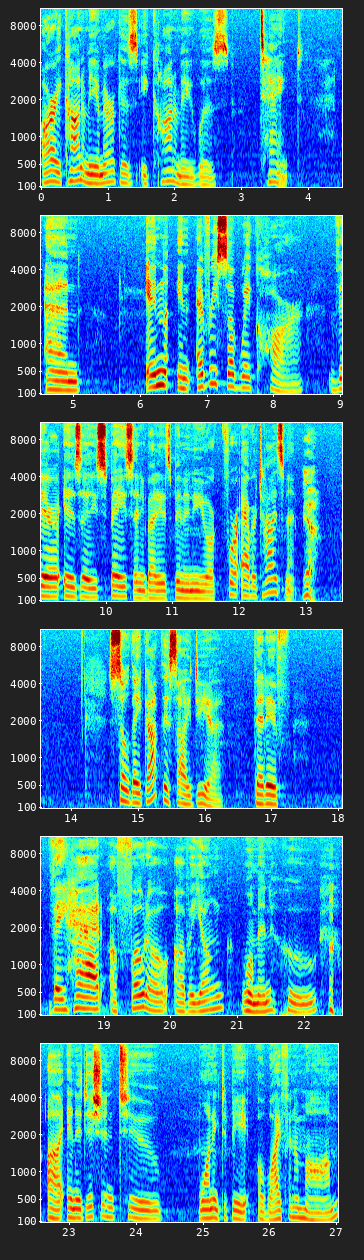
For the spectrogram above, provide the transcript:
our economy, America's economy, was tanked. And in, in every subway car, there is a space, anybody that's been in New York, for advertisement. Yeah. So they got this idea that if they had a photo of a young woman who, uh, in addition to wanting to be a wife and a mom,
